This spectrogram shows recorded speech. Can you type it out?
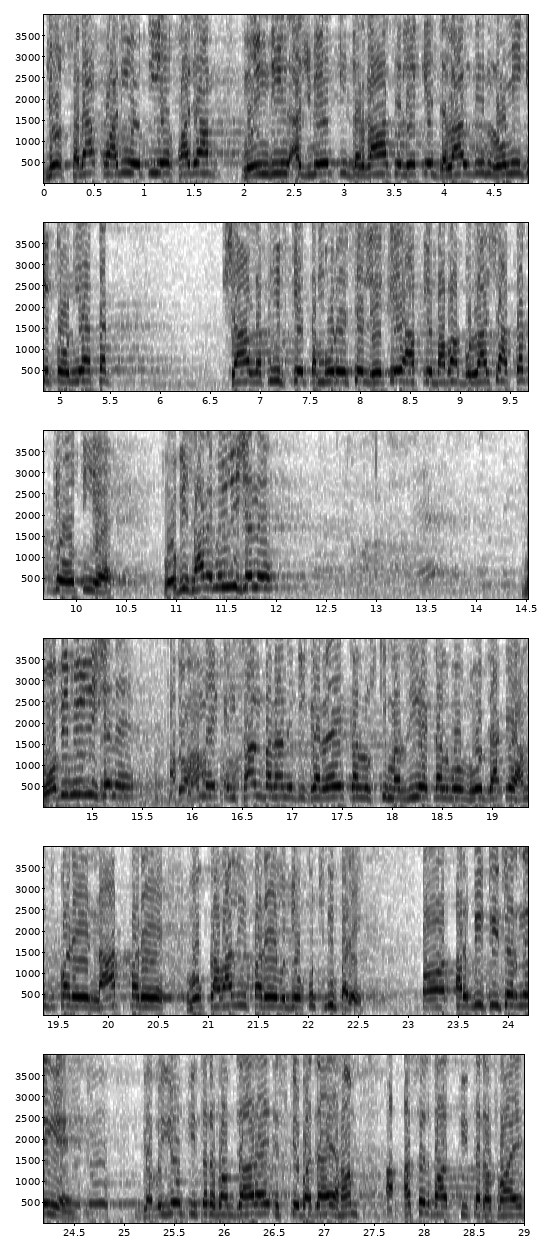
जो सदा ख्वानी होती है ख्वाजा मुहिंदीन अजमेर की दरगाह से लेके जलालुद्दीन रोमी के कोनिया तक शाह लतीफ के तंबूरे से लेके आपके बाबा बुल्ला शाह तक जो होती है वो भी सारे म्यूजिशियन है। वो भी म्यूजिशियन है। तो हम एक इंसान बनाने की कर रहे हैं कल उसकी मर्ज़ी है कल वो वो जाके हमद पढ़े नात पढ़े वो कवाली पढ़े वो जो कुछ भी पढ़े। और अरबी टीचर नहीं है। जो गवैयों की तरफ़ हम जा रहे हैं इसके बजाय हम असल बात की तरफ़ आए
